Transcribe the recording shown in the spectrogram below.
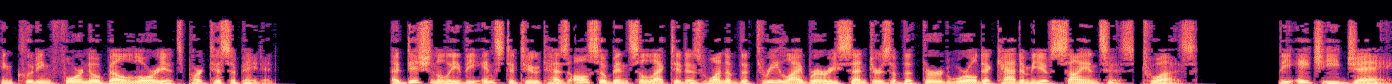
including four Nobel laureates participated. Additionally the institute has also been selected as one of the three library centers of the Third World Academy of Sciences The HEJ.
